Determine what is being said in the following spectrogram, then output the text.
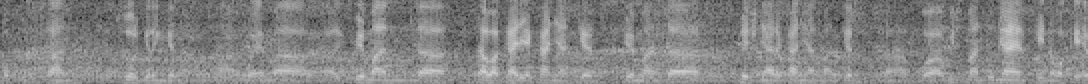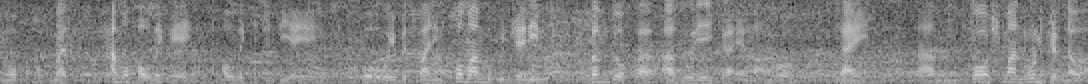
بۆ کوردستان زۆر گرنگن بۆ ئێمە گوێمان لە داواکاریەکانیان کرد گوێمان لە پێشنیارەکانیانمان کرد ویستمان دڵنیایان بکەینەوە کە ئێمە وەکو حکوومەت هەموو هەوڵێک هەیە هەوڵێکی جددی ئەیەین بۆ ئەوەی بتوانین خۆمان بگونجێنین بەم دۆخە ئابووریەی کە ئێمە ئەمڕۆ تاین بۆشمان ڕوونکردنەوە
